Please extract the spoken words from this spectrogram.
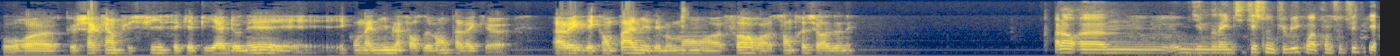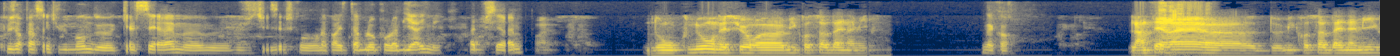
pour euh, que chacun puisse suivre ses KPI donnés et, et qu'on anime la force de vente avec avec des campagnes et des moments forts centrés sur la donnée. Alors, euh, on a une petite question du public, on va prendre tout de suite. Il y a plusieurs personnes qui nous demandent quel CRM vous utilisez, parce qu'on a parlé de tableau pour la BI, mais pas du CRM. Ouais. Donc, nous, on est sur euh, Microsoft Dynamics. D'accord. L'intérêt euh, de Microsoft Dynamics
